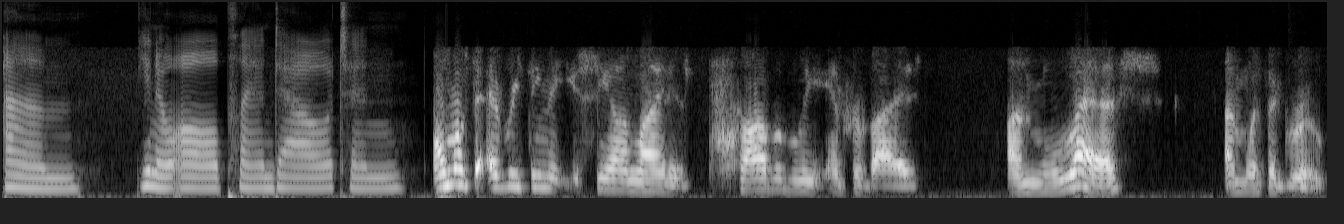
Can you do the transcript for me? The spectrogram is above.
um you know all planned out and Almost everything that you see online is probably improvised unless I'm with a group.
